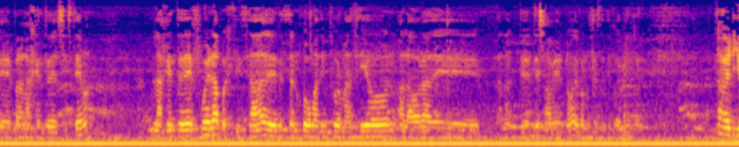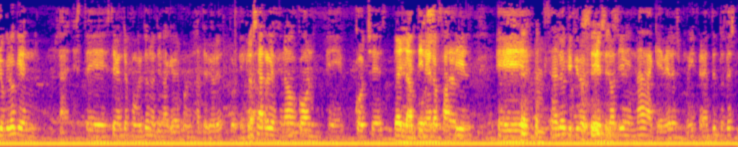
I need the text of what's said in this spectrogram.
eh, para la gente del sistema. La gente de fuera, pues quizá necesitan un poco más de información a la hora de, de, de saber, ¿no? De conocer este tipo de eventos. A ver, yo creo que en, o sea, este, este evento en concreto no tiene nada que ver con los anteriores, porque no se ha relacionado con eh, coches, eh, dinero fácil, eh, ¿sabes lo que quiero decir? Sí, sí, no sí. tiene nada que ver, es muy diferente. Entonces,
